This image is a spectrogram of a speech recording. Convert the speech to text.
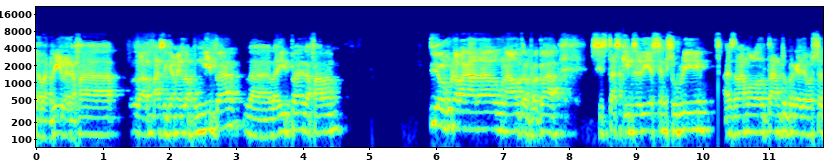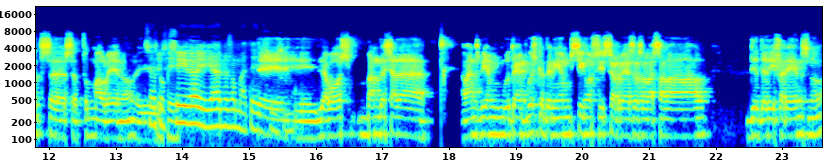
de barril, agafar la, bàsicament la pungipa, la, la IPA, agafàvem, i alguna vegada alguna altra, però clar, si estàs 15 dies sense obrir, has d'anar molt al tanto perquè llavors se't, se, se't fot malbé, no? I, Se sí. t'oxida i ja no és el mateix. i, Sí, sí. i llavors vam deixar de... Abans havíem vingut èpoques que teníem 5 o 6 cerveses a la sala de dalt de diferents, no?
